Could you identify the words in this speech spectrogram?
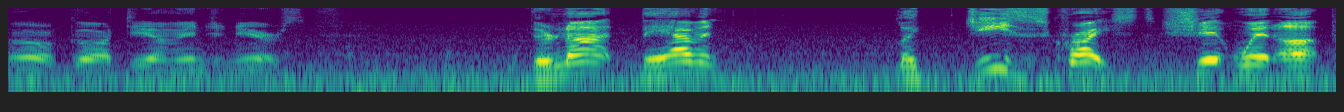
oh goddamn engineers, they're not, they haven't, like, Jesus Christ, shit went up.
